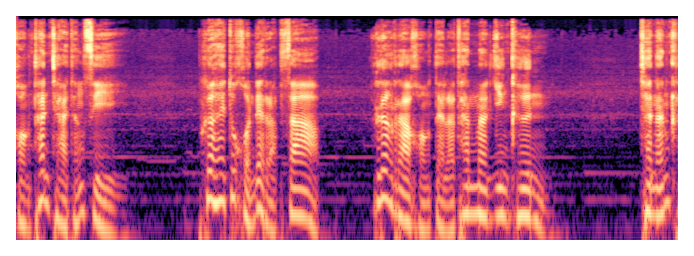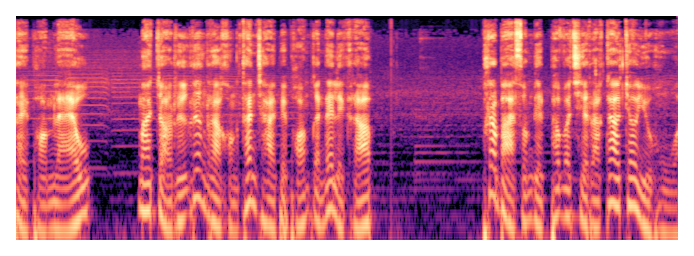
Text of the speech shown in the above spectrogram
ของท่านชายทั้งสี่เพื่อให้ทุกคนได้รับทราบ เรื่องราวของแต่ละท่านมากยิ่งขึ้น ฉะนั้นใครพร้อมแล้ว มาเจาะลึกเรื่องราวของท่านชายไปพร้อมกันได้เลยครับ พระบาทสมเด็จพระวชิรเกล้าเจ้าอยู่หัว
